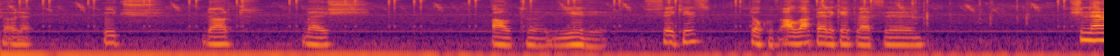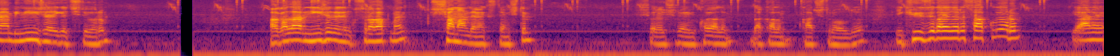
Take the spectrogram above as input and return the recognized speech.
şöyle 3 4 5 6 7 8 9 Allah bereket versin. Şimdi hemen bir ninja'ya geçiriyorum. Agalar ninja dedim kusura bakmayın. Şaman demek istemiştim. Şöyle şuraya bir koyalım. Bakalım kaç tur oldu. 200'lük ayaları saklıyorum. Yani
